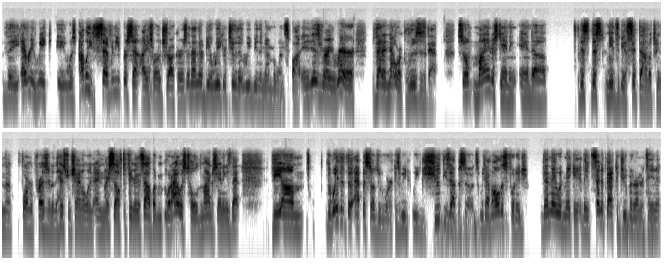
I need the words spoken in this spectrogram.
the every week it was probably 70% ice road truckers and then there'd be a week or two that we'd be the number one spot. And it is very rare that a network loses that. So my understanding and uh this this needs to be a sit down between the former president of the history channel and, and myself to figure this out. But what i was told my understanding is that the um the way that the episodes would work is we'd, we'd shoot these episodes. We'd have all this footage then they would make a they'd send it back to jupiter entertainment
